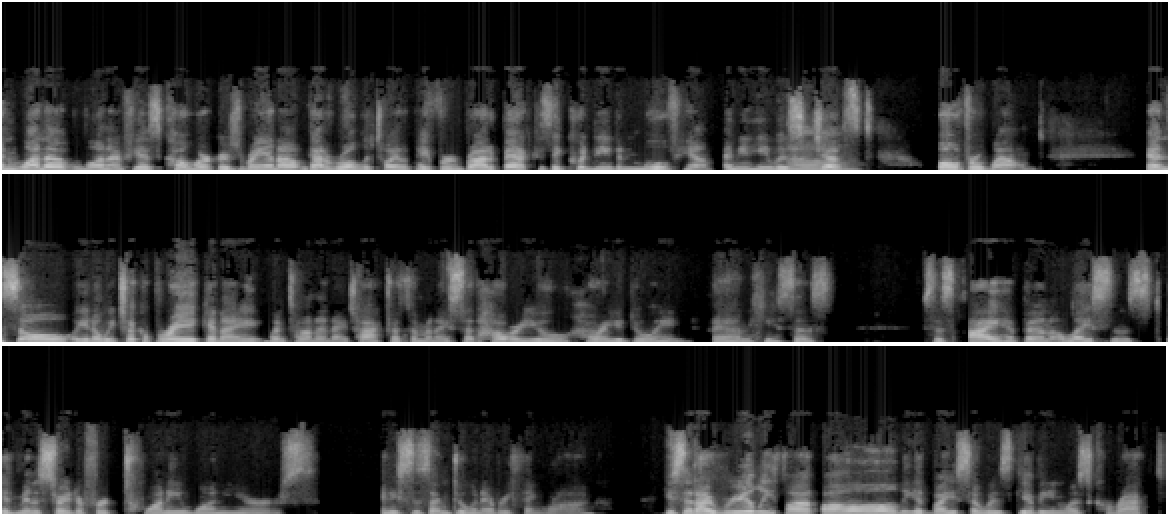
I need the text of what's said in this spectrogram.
and one of one of his coworkers ran out and got a roll of toilet paper and brought it back because they couldn't even move him i mean he was oh. just overwhelmed and so you know we took a break and i went on and i talked with him and i said how are you how are you doing and he says he says i have been a licensed administrator for 21 years and he says, I'm doing everything wrong. He said, I really thought all the advice I was giving was correct.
